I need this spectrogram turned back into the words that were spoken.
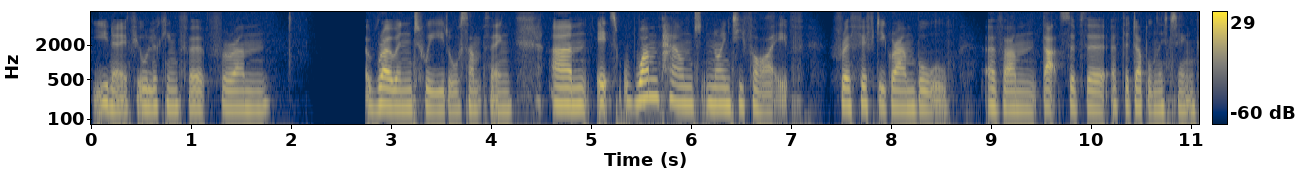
you know if you're looking for for um, a Rowan tweed or something. Um, it's one pound ninety five for a fifty gram ball of um, that's of the of the double knitting,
